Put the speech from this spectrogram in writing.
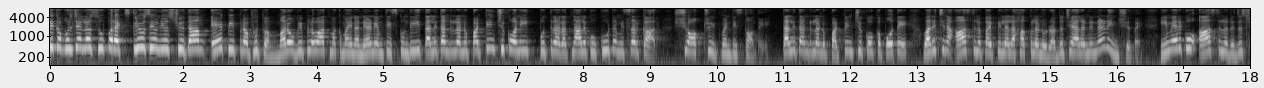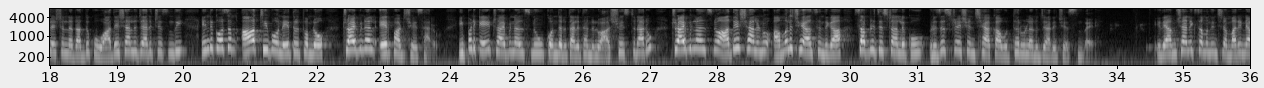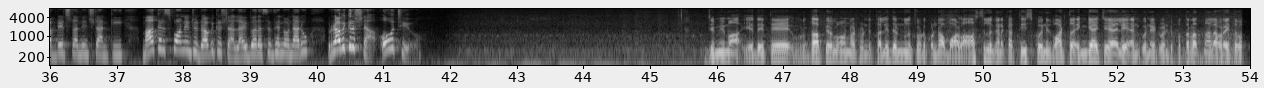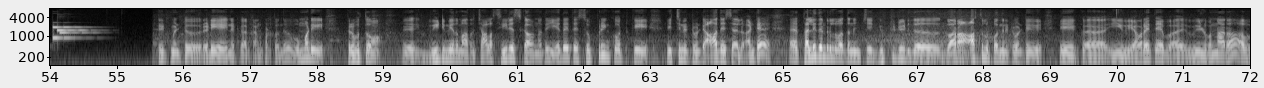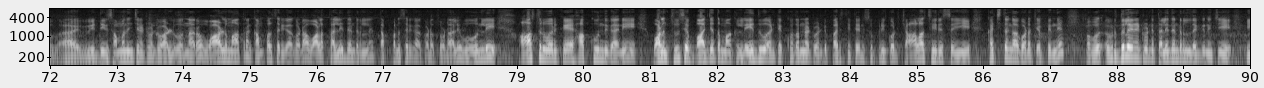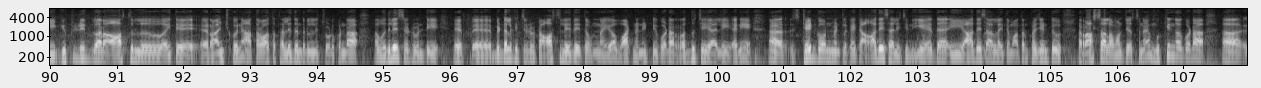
Right బులెటిన్లో super exclusive news చూద్దాం. AP ప్రభుత్వం మరో విప్లవాత్మకమైన నిర్ణయం తీసుకుంది. తల్లిదండ్రులను పట్టించుకొని పుత్రరత్నాలకు కూటమి సర్కార్ షాక్ ట్రీట్మెంట్ ఇస్తోంది. తల్లిదండ్రులను పట్టించుకోకపోతే వారిచ్చిన ఆస్తులపై పిల్లల హక్కులను రద్దు చేయాలని నిర్ణయించింది. ఈ మేరకు ఆస్తుల రిజిస్ట్రేషన్ల రద్దుకు ఆదేశాలు జారీ చేసింది. ఇందుకోసం ఆర్టీఓ నేతృత్వంలో ట్రైబ్యునల్ ఏర్పాటు చేశారు. ఇప్పటికే ట్రైబ్యునల్స్ను కొందరు తల్లిదండ్రులు ఆశ్రయిస్తున్నారు. ట్రైబ్యునల్స్ను ఆదేశాలను అమలు చేయాల్సిందిగా సబ్ రిజిస్ట్రార్లకు రిజిస్ట్రేషన్ శాఖ ఉత్తర్వులను జారీ చేసింది. ఇదే అంశానికి సంబంధించిన మరిన్ని అప్డేట్స్ అందించడానికి మా కరెస్పాండెంట్ రవికృష్ణ లైవ్ ద్వారా సిద్ధంగా ఉన్నారు. రవికృష్ణ ఓ టు జమీమా ఏదైతే వృద్ధాప్యంలో ఉన్నటువంటి తల్లిదండ్రులను చూడకుండా వాళ్ళ ఆస్తులను కనుక తీసుకొని వాటితో ఎంజాయ్ చేయాలి అనుకునేటువంటి పుత్రరత్నాలు ఎవరైతే ట్రీట్మెంట్ రెడీ అయినట్టుగా కనపడుతుంది. ఉమ్మడి ప్రభుత్వం వీటి మీద మాత్రం చాలా సీరియస్గా ఉన్నది. ఏదైతే సుప్రీంకోర్టుకి ఇచ్చినటువంటి ఆదేశాలు అంటే తల్లిదండ్రుల వద్ద నుంచి గిఫ్ట్ డీడ్ ద్వారా ఆస్తులు పొందినటువంటి ఈ ఎవరైతే వీళ్ళు ఉన్నారో దీనికి సంబంధించినటువంటి వాళ్ళు ఉన్నారో వాళ్ళు మాత్రం కంపల్సరీగా కూడా వాళ్ళ తల్లిదండ్రులని తప్పనిసరిగా కూడా చూడాలి. ఓన్లీ ఆస్తుల వరకే హక్కు ఉంది కానీ వాళ్ళని చూసే బాధ్యత మాకు లేదు అంటే కుదరనటువంటి పరిస్థితి అని సుప్రీంకోర్టు చాలా సీరియస్ అయ్యి ఖచ్చితంగా కూడా చెప్పింది. వృద్ధులైనటువంటి తల్లిదండ్రుల దగ్గర నుంచి ఈ గిఫ్ట్ డీడ్ ద్వారా ఆస్తులు అయితే రాయించుకొని ఆ తర్వాత తల్లిదండ్రులని చూడకుండా వదిలేసినటువంటి బిడ్డలకు ఇచ్చినటువంటి ఆస్తులు ఏదైతే ఉన్నాయో వాటినన్నింటినీ కూడా రద్దు చేయాలి అని స్టేట్ గవర్నమెంట్లకు అయితే ఆదేశాలు ఇచ్చింది. ఏదో ఈ ఆదేశాలను అయితే మాత్రం ప్రజెంట్ రాష్ట్రాలు అమలు చేస్తున్నాయి. ముఖ్యంగా కూడా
